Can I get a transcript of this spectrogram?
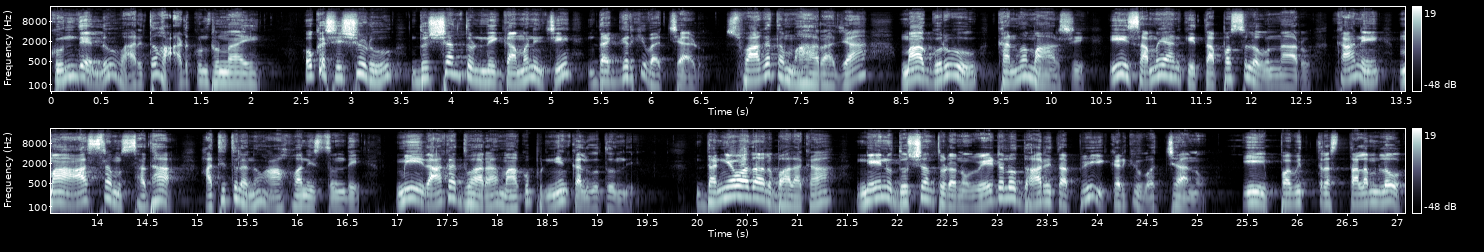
కుందేళ్ళు వారితో ఆడుకుంటున్నాయి. ఒక శిష్యుడు దుష్యంతుడిని గమనించి దగ్గరికి వచ్చాడు. స్వాగతం మహారాజా మా గురువు కన్వ మహర్షి. ఈ సమయానికి తపస్సులో ఉన్నారు. కానీ మా ఆశ్రమం సదా అతిథులను ఆహ్వానిస్తుంది. మీ రాక ద్వారా మాకు పుణ్యం కలుగుతుంది. ధన్యవాదాలు బాలక. నేను దుష్యంతుడను వేటలో దారి తప్పి ఇక్కడికి వచ్చాను. ఈ పవిత్ర స్థలంలో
